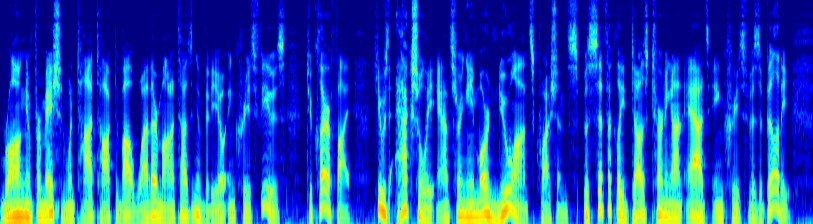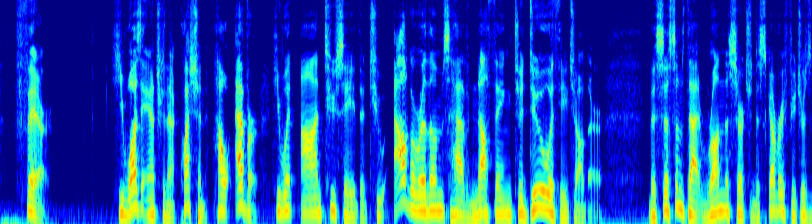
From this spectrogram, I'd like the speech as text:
wrong information when Todd talked about whether monetizing a video increased views. To clarify, he was actually answering a more nuanced question. Specifically, does turning on ads increase visibility? Fair he was answering that question. However, he went on to say the two algorithms have nothing to do with each other. The systems that run the search and discovery features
